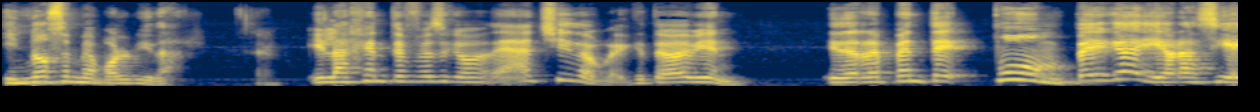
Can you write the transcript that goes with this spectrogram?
Y no se me va a olvidar. Y la gente fue así como, ah, chido, güey, que te va bien. Y de repente, ¡pum! pega y ahora sí,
